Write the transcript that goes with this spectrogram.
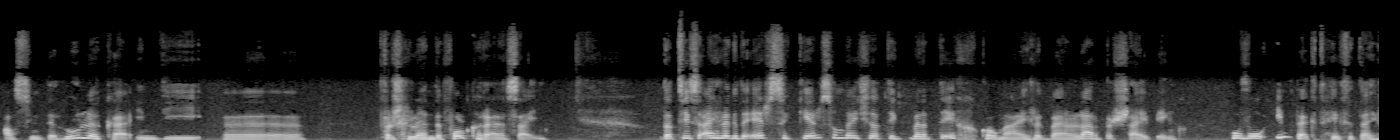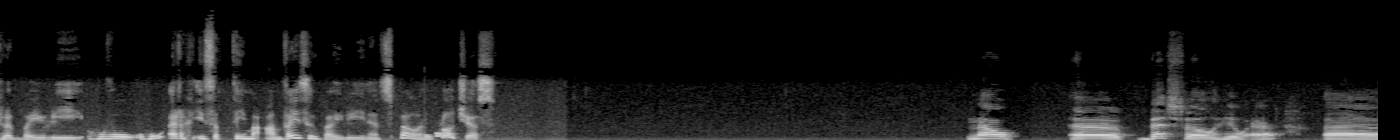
als in de huwelijken in die verschillende volkeren zijn. Dat is eigenlijk de eerste keer zo'n beetje dat ik ben tegengekomen eigenlijk bij een laarbeschrijving hoeveel impact heeft het eigenlijk bij jullie? Hoe, erg is dat thema aanwezig bij jullie in het spel en plotjes? Nou, uh, best wel heel erg. Uh,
